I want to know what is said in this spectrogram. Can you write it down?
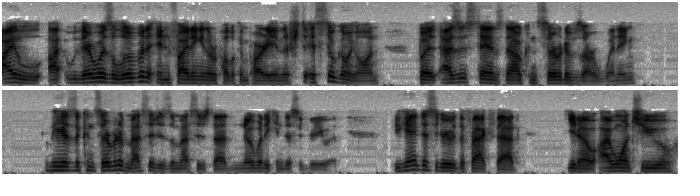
I, I there was a little bit of infighting in the Republican Party, and there's st- it's still going on. But as it stands now, conservatives are winning because the conservative message is a message that nobody can disagree with. You can't disagree with the fact that you know I want you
